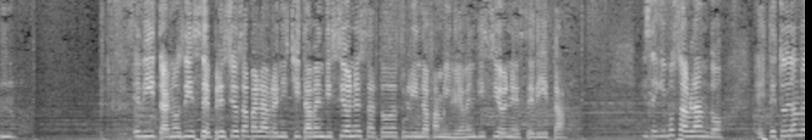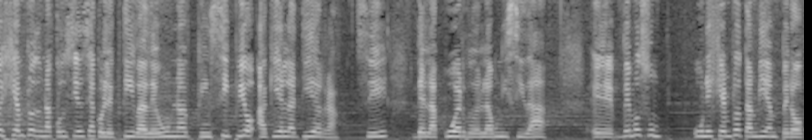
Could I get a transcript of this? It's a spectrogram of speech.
Edita nos dice, preciosa palabra, Nichita. Bendiciones a toda tu linda familia. Bendiciones, Edita. Y seguimos hablando. Este, estoy dando ejemplo de una conciencia colectiva, de un principio aquí en la tierra, ¿sí? Del acuerdo, de la unicidad. Eh, vemos un, un ejemplo también, pero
